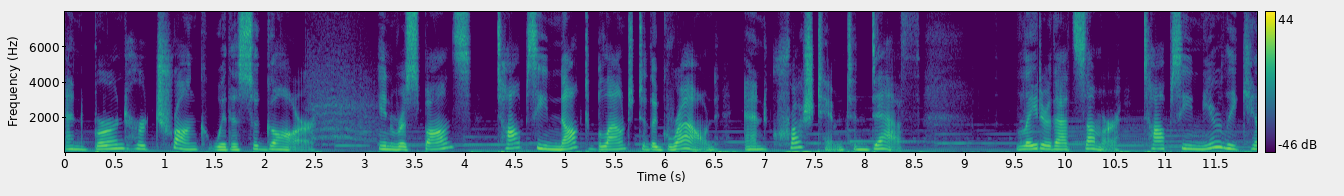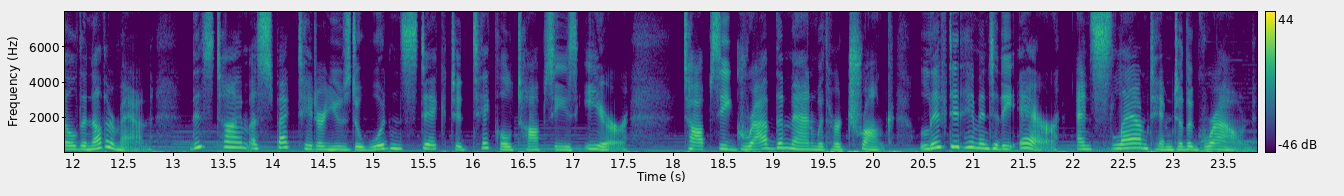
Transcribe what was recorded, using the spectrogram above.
and burned her trunk with a cigar. In response, Topsy knocked Blount to the ground and crushed him to death. Later that summer, Topsy nearly killed another man. This time, a spectator used a wooden stick to tickle Topsy's ear. Topsy grabbed the man with her trunk, lifted him into the air, and slammed him to the ground.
